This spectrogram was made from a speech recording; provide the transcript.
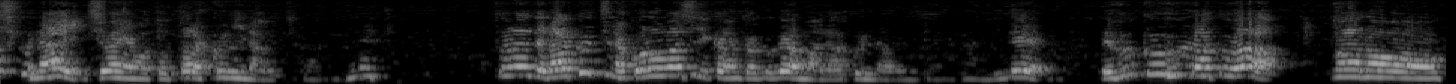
しくない諸縁を取ったら苦になるって感じですね。それで楽っていうのは好ましい感覚がまあ楽になるみたいな感じで、で、不空不楽は、まあ、あの、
